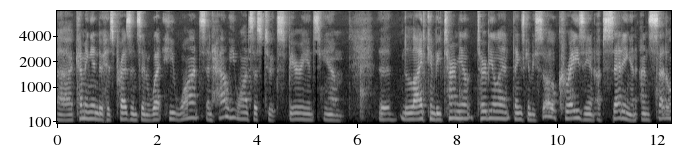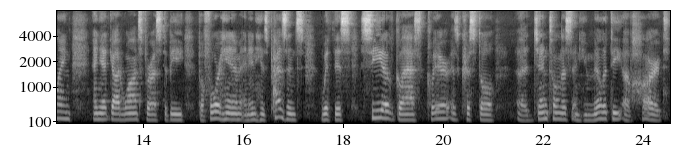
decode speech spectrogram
uh, coming into his presence and what he wants and how he wants us to experience him. The life can be turbulent, things can be so crazy and upsetting and unsettling, and yet God wants for us to be before Him and in His presence with this sea of glass, clear as crystal, uh, gentleness and humility of heart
